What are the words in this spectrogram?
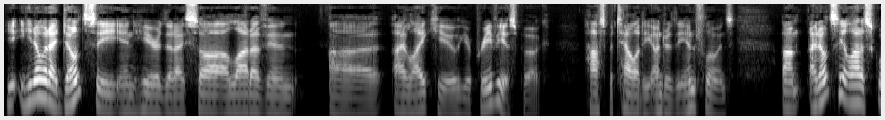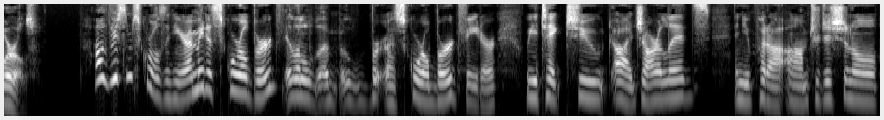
You know what I don't see in here that I saw a lot of in uh, I Like You, your previous book, Hospitality Under the Influence. Um, I don't see a lot of squirrels. Oh, there's some squirrels in here. I made a squirrel bird, a little uh, bir- a squirrel bird feeder where you take two uh, jar lids and you put a um, traditional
